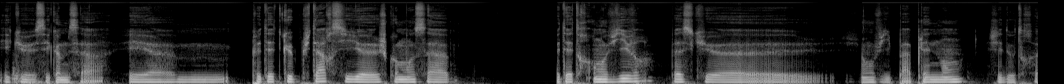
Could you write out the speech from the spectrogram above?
et que c'est comme ça. Et peut-être que plus tard, si je commence à peut-être en vivre, parce que j'en vis pas pleinement, j'ai d'autres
